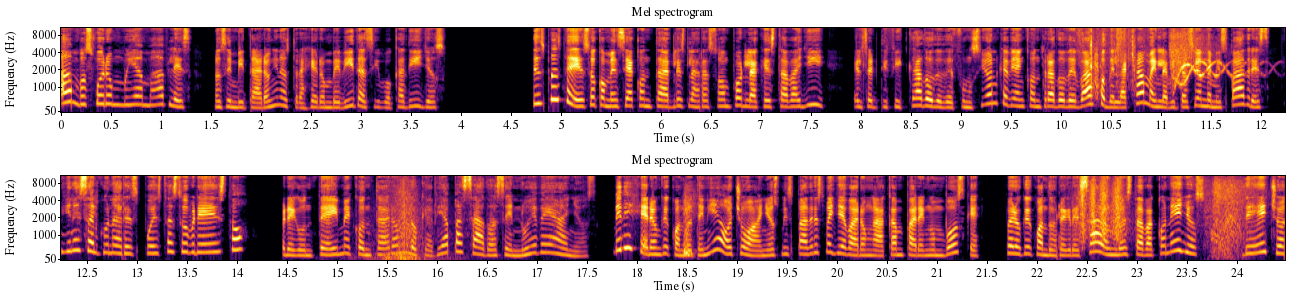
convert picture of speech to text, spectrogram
Ambos fueron muy amables, nos invitaron y nos trajeron bebidas y bocadillos. Después de eso comencé a contarles la razón por la que estaba allí, el certificado de defunción que había encontrado debajo de la cama en la habitación de mis padres. ¿Tienes alguna respuesta sobre esto? Pregunté y me contaron lo que había pasado hace nueve años. Me dijeron que cuando tenía ocho años mis padres me llevaron a acampar en un bosque, pero que cuando regresaron no estaba con ellos. De hecho,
